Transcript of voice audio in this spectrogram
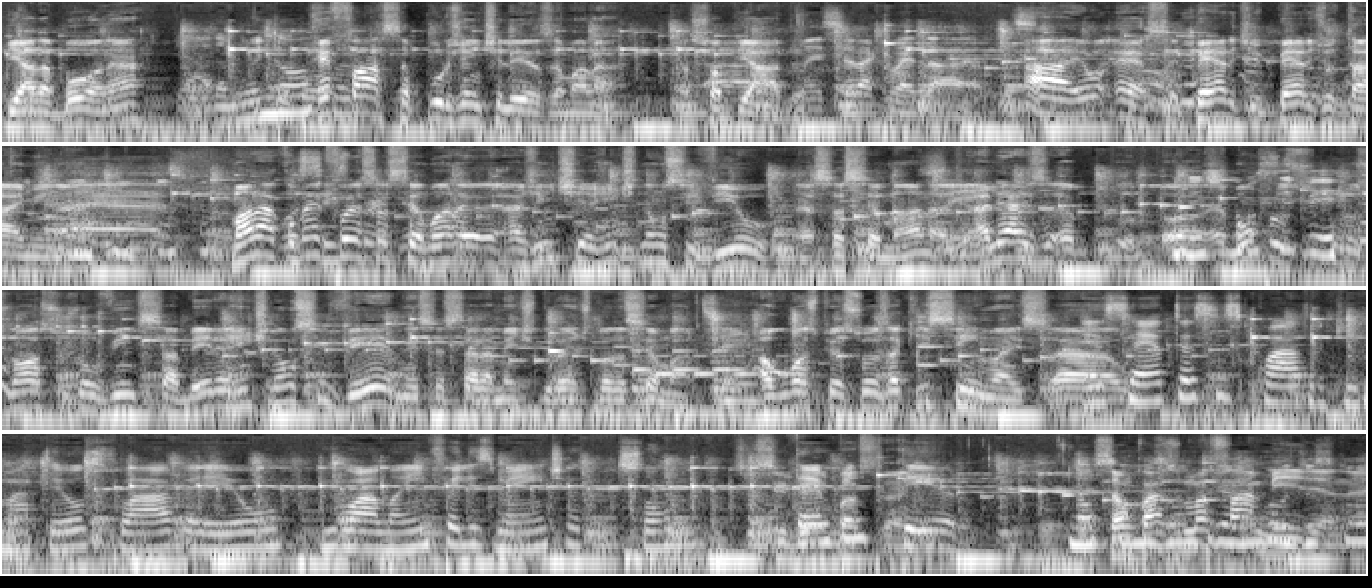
Piada boa, né? Piada muito Nossa. Refaça, por gentileza, Maná, a sua piada. Mas será que vai dar? Ah, eu, é, você perde, perde o timing, né? Maná, como é que foi essa semana? A gente, a gente não se viu essa semana. Aliás, é, gente é bom para os nossos ouvintes saberem, a gente não se vê necessariamente durante toda a semana. Algumas pessoas aqui sim, mas. ah, Exceto esses quatro aqui, Matheus, Flávia, eu e o Alan, infelizmente, são o tempo bastante. inteiro. Nós São quase um uma família, né?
